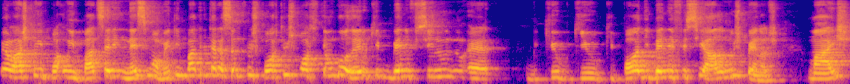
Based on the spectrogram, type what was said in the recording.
Eu acho que o empate seria, nesse momento, um empate interessante para o esporte, e o esporte tem um goleiro que beneficia, é, que, que, que pode beneficiá-lo nos pênaltis. Mas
